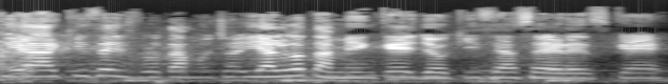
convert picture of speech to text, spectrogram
sí, aquí se disfruta mucho. Y algo también que yo quise hacer es que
